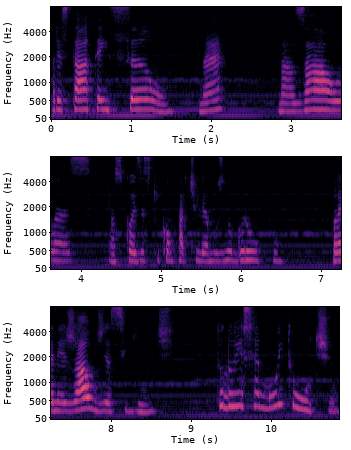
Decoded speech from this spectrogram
prestar atenção né, nas aulas, as coisas que compartilhamos no grupo, planejar o dia seguinte. Tudo isso é muito útil.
